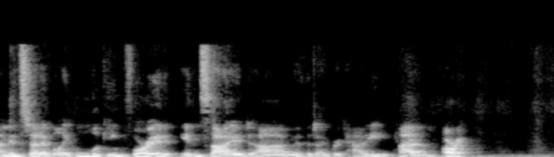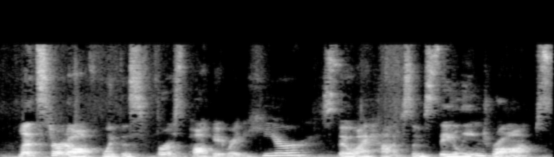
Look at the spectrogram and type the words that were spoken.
um, instead of like looking for it inside um, the diaper caddy. Um, all right, let's start off with this first pocket right here. So I have some saline drops.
